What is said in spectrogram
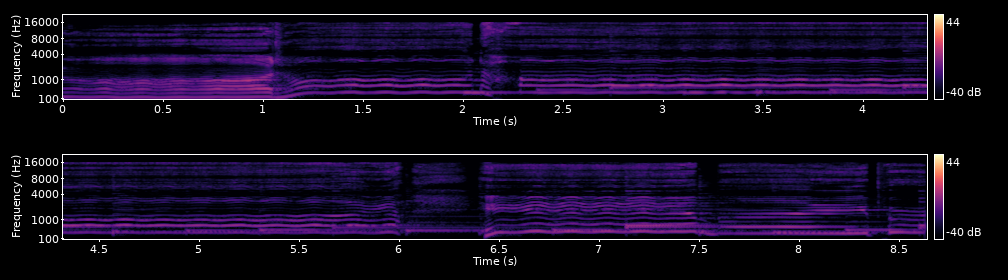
God on high, hear my prayer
